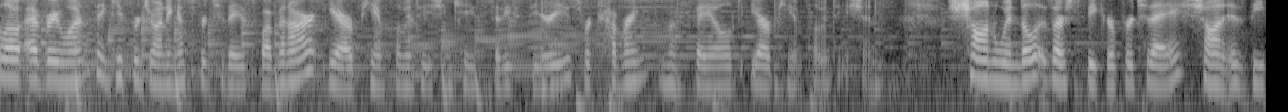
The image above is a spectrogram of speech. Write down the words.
Hello, everyone. Thank you for joining us for today's webinar ERP Implementation Case Study Series Recovering from a Failed ERP Implementation. Shawn Windle is our speaker for today. Shawn is the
